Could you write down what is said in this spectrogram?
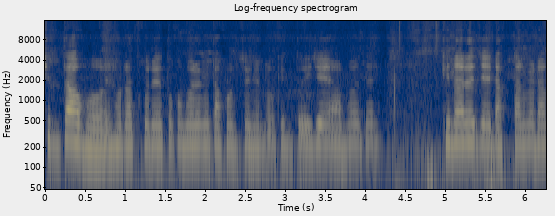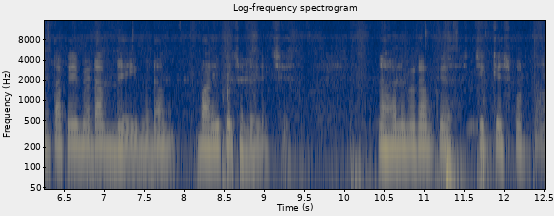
চিন্তাও হয়, হঠাৎ করে এত কোমরে ব্যথা করছে কেন? কিন্তু এই যে আমাদের কিনারে যে ডাক্তার ম্যাডাম তাকে ম্যাডাম নেই, ম্যাডাম বাড়িতে চলে গেছে। না হলে ম্যাডামকে জিজ্ঞেস করতাম।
